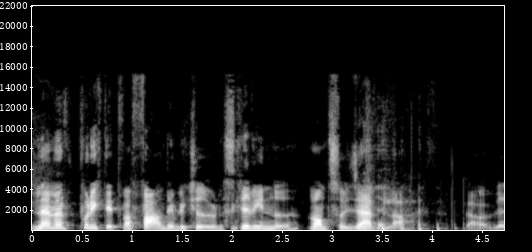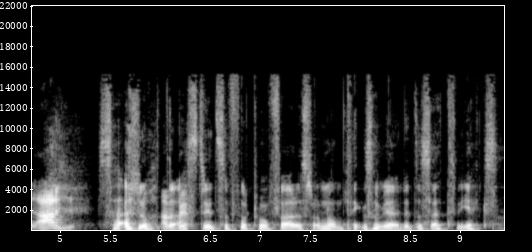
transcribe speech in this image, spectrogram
Nej men på riktigt, vad fan det blir kul. Skriv in nu. Var inte så jävla... Jag blir arg. Så här låter men- Astrid så fort hon föreslår någonting som jag är lite så här tveksam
